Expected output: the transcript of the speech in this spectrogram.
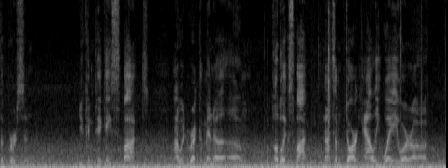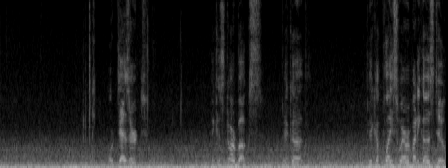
the person. You can pick a spot. I would recommend a, um, a public spot not some dark alleyway or uh, or desert. Pick a Starbucks. Pick a pick a place where everybody goes to.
